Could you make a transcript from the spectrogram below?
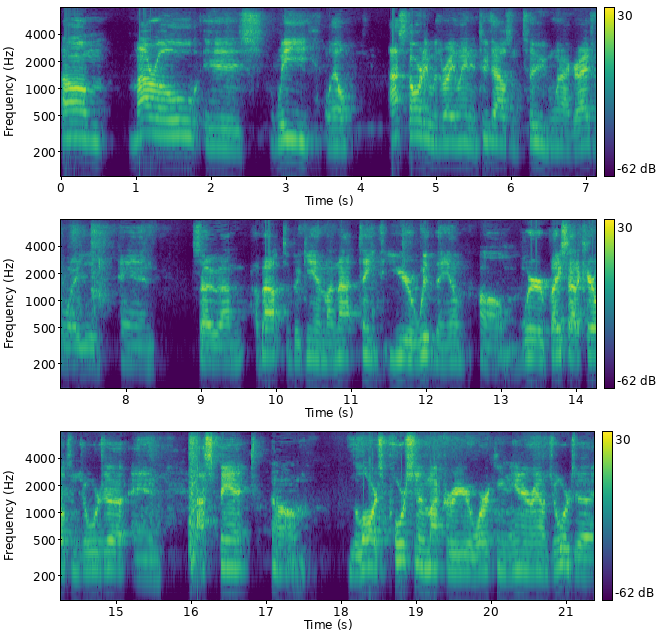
Um, my role is we, well, I started with Ra-Lin in 2002 when I graduated, and so I'm about to begin my 19th year with them. Um, we're based out of Carrollton, Georgia, and I spent um, the large portion of my career working in and around Georgia.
